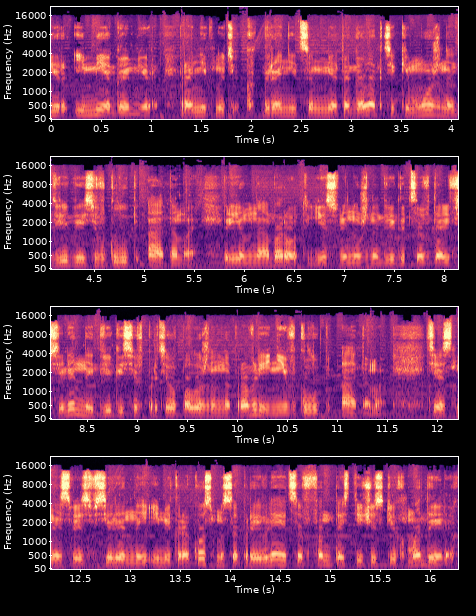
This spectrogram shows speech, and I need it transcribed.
микромир и мегамир. Проникнуть к границам метагалактики можно, двигаясь вглубь атома. Прием наоборот. Если нужно двигаться вдаль Вселенной, двигайся в противоположном направлении, вглубь атома. Тесная связь Вселенной и микрокосмоса проявляется в фантастических моделях,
